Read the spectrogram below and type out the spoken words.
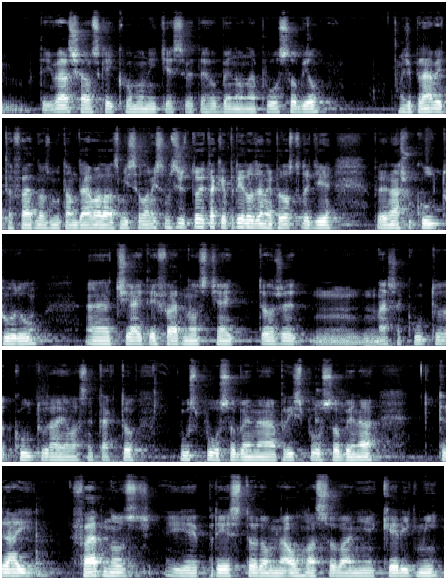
v tej varšavskej komunite svätého Benona pôsobil že práve tá farnosť mu tam dávala zmysel. A myslím si, že to je také prirodzené prostredie pre našu kultúru, e, či aj tej farnosti, aj to, že mm, naša kultúra, kultúra je vlastne takto uspôsobená, prispôsobená, teda aj farnosť je priestorom na ohlasovanie kerigmy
